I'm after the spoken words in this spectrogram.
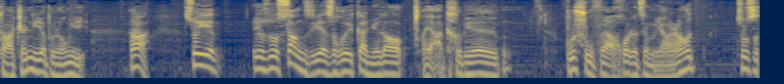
对吧？真的也不容易啊。所以有时候嗓子也是会感觉到，哎呀，特别不舒服啊，或者怎么样。然后就是。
